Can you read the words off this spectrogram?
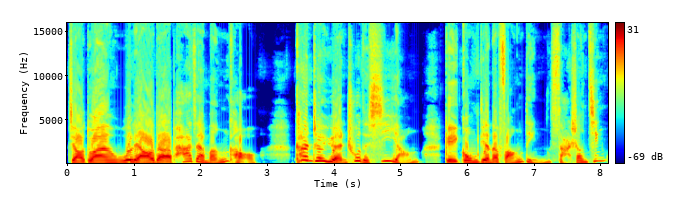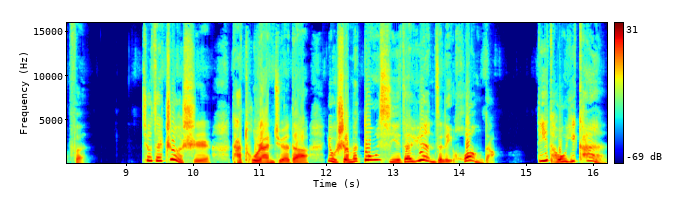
脚端无聊地趴在门口。看着远处的夕阳，给宫殿的房顶撒上金粉。就在这时，他突然觉得有什么东西在院子里晃荡。低头一看，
